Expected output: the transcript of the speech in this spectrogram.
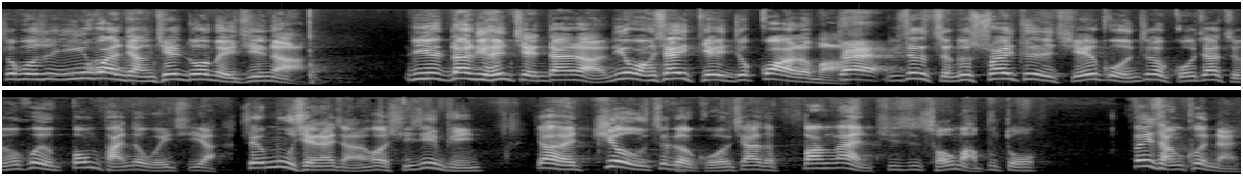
中国是一万两千多美金啊。你那你很简单了，你往下一跌你就挂了嘛。对，你这个整个衰退的结果，你这个国家整个会有崩盘的危机啊。所以目前来讲的话，习近平要来救这个国家的方案，其实筹码不多，非常困难，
